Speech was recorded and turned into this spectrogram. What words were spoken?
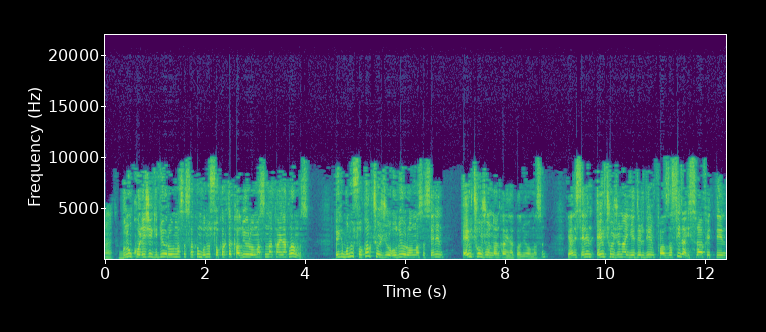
Evet. Bunun koleje gidiyor olması sakın bunun sokakta kalıyor olmasından kaynaklanmasın. Peki bunun sokak çocuğu oluyor olması senin ev çocuğundan kaynaklanıyor olmasın? Yani senin ev çocuğuna yedirdiğin, fazlasıyla israf ettiğin,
